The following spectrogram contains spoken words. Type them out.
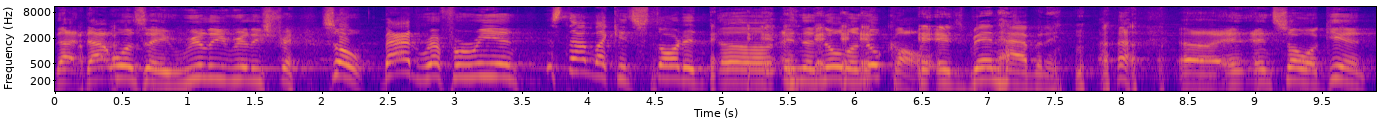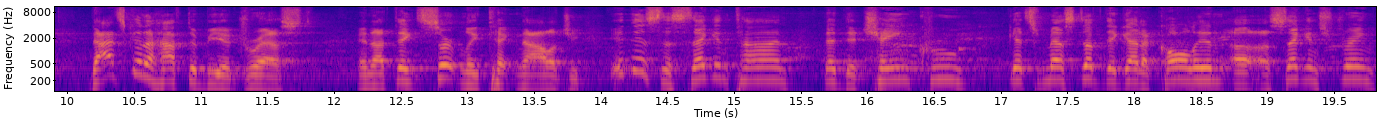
that that was a really really strange. So bad refereeing. It's not like it started uh, in the no no call. It, has been happening. Uh, and, and so again, that's going to have to be addressed. And I think certainly technology. Isn't this the second time that the chain crew gets messed up? They got to call in a, a second string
